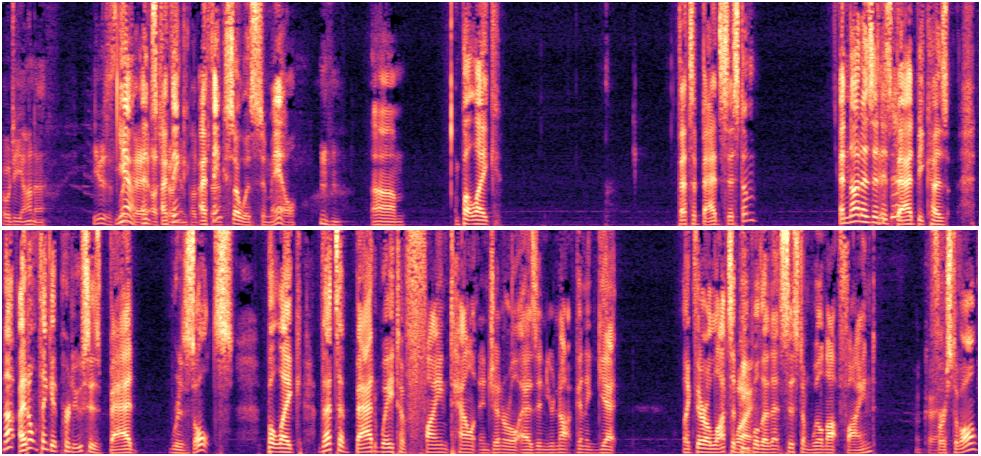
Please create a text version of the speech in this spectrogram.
OG Ana, he was like yeah, I think I think so was Sumail. Mm-hmm. Um, but like, that's a bad system, and not as in Is it's it? bad because not. I don't think it produces bad results, but like that's a bad way to find talent in general. As in, you're not going to get like there are lots of Why? people that that system will not find. Okay. first of all.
